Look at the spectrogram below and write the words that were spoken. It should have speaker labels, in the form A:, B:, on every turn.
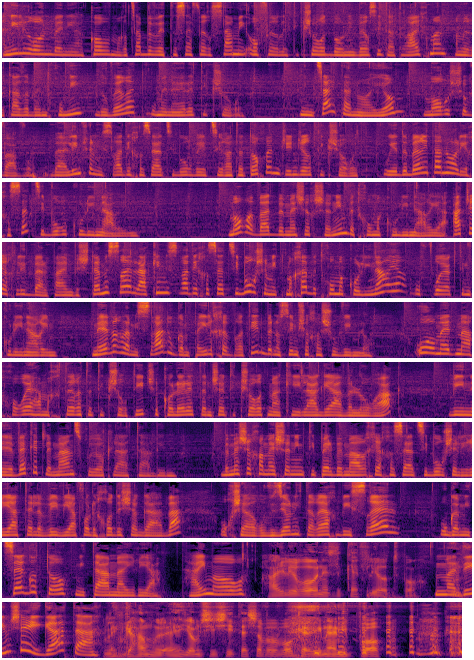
A: אני לירון בן יעקב, מרצה בבית הספר סמי עופר לתקשורת באוניברסיטת רייכמן, המרכז הבינתחומי, דוברת ומנהלת תקשורת. נמצא איתנו היום מור שביבו, בעלים של משרד יחסי הציבור ויצירת התוכן ג'ינג'ר תקשורת. הוא ידבר איתנו על יחסי ציבור קולינריים. מור עבד במשך שנים בתחום הקולינריה, עד שהחליט ב-2012 להקים משרד יחסי ציבור שמתמחה בתחום הקולינריה ופרויקטים קולינריים. מעבר למשרד הוא גם פעיל חברתית בנושאים שחשובים לו. הוא עומד מאחורי המחתרת התקשורתית שכוללת אנשי תקשורת מהקהילה הגאה אבל לא רק, והיא נאבקת למען זכויות להט"בים. במשך חמש שנים טיפל במערך יחסי הציבור של עיריית תל אביב-יפו לחודש הגאווה, וכשהאירוויזיון התארח בישראל, הוא גם ייצג אותו מטעם העירייה. היי מור,
B: היי לירון, איזה כיף להיות פה.
A: מדהים שהגעת.
B: לגמרי, יום שישי, תשע בבוקר, הנה אני פה.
